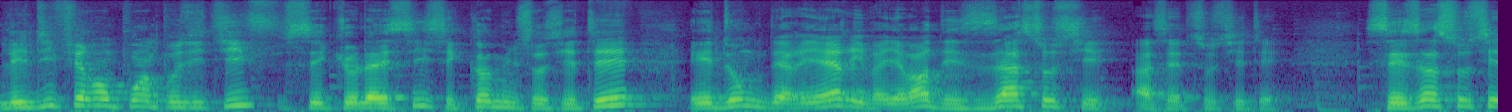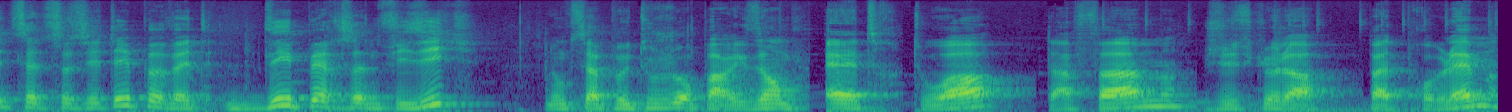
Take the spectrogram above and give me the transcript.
Les différents points positifs, c'est que la SCI, c'est comme une société et donc derrière, il va y avoir des associés à cette société. Ces associés de cette société peuvent être des personnes physiques, donc ça peut toujours par exemple être toi, ta femme, jusque-là, pas de problème.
